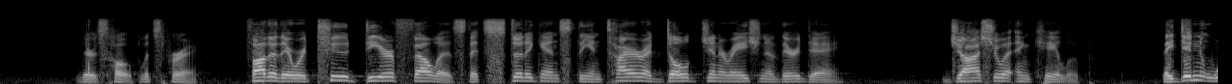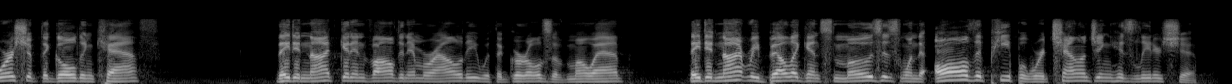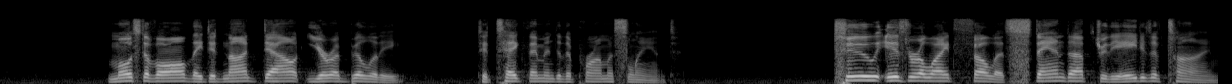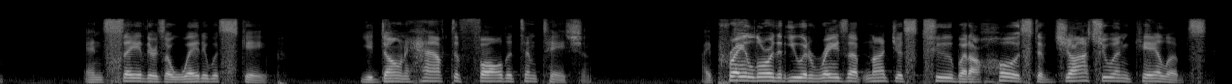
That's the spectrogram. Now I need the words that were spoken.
There's hope. Let's pray. Father, there were two dear fellows that stood against the entire adult generation of their day Joshua and Caleb. They didn't worship the golden calf. They did not get involved in immorality with the girls of Moab. They did not rebel against Moses when the, all the people were challenging his leadership. Most of all, they did not doubt your ability to take them into the promised land two Israelite fellows stand up through the ages of time and say there's a way to escape. You don't have to fall to temptation. I pray, Lord, that you would raise up not just two, but a host of Joshua and Caleb's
